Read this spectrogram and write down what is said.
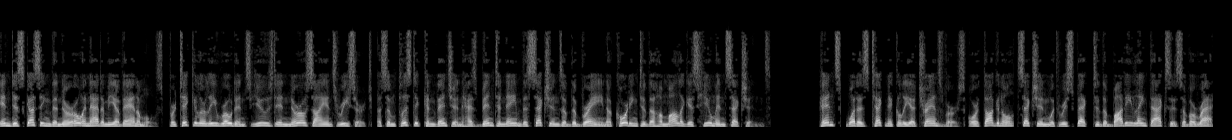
In discussing the neuroanatomy of animals, particularly rodents used in neuroscience research, a simplistic convention has been to name the sections of the brain according to the homologous human sections. Hence, what is technically a transverse orthogonal section with respect to the body length axis of a rat,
